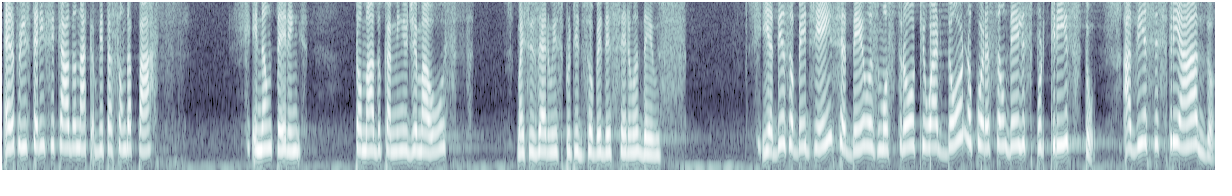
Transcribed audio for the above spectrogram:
Era para eles terem ficado na habitação da paz e não terem tomado o caminho de Emaús, mas fizeram isso porque desobedeceram a Deus. E a desobediência a Deus mostrou que o ardor no coração deles por Cristo havia se esfriado.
